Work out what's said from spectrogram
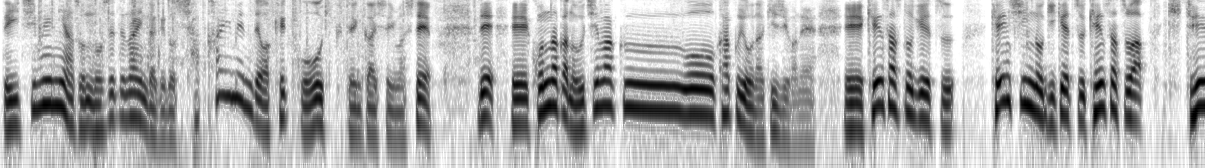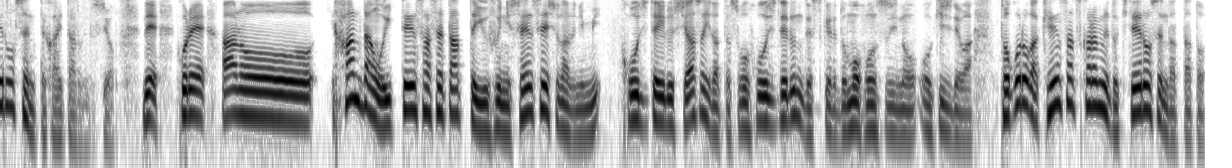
で、一面にはその載せてないんだけど、社会面では結構大きく展開していまして、で、えー、この中の内幕を書くような記事がね、えー、検察の芸術、検診の議決、検察は規定路線って書いてあるんですよ。で、これ、あのー、判断を一転させたっていうふうにセンセーショナルに報じているし、朝日だってそう報じてるんですけれども、本筋の記事では。ところが検察から見ると規定路線だったと。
